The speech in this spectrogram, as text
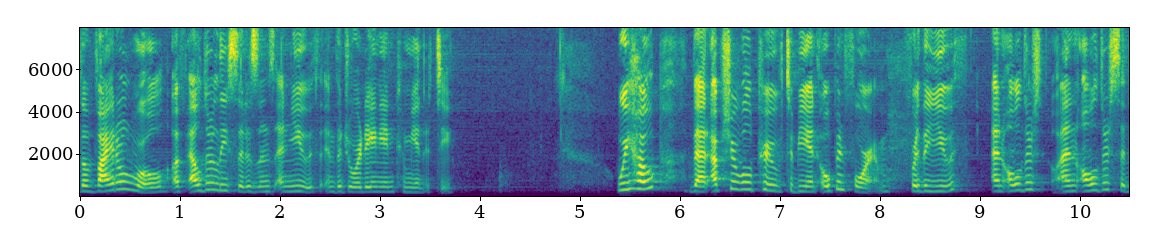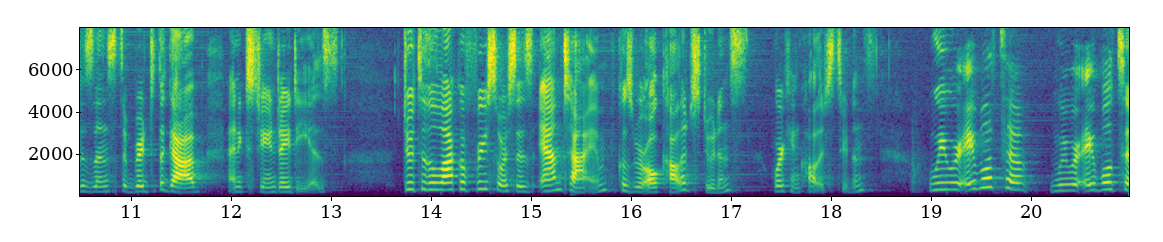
the vital role of elderly citizens and youth in the Jordanian community. We hope that Abshir will prove to be an open forum for the youth and older, and older citizens to bridge the gap and exchange ideas. Due to the lack of resources and time, because we're all college students, working college students, we were able to we were able to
